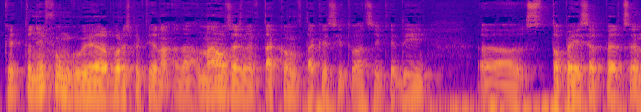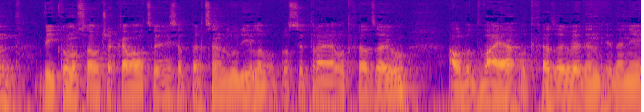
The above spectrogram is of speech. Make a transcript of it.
keď to nefunguje, alebo respektíve na, na, naozaj sme v, takom, v takej situácii, kedy uh, 150% výkonu sa očakáva od 70% ľudí, lebo proste traja odchádzajú, alebo dvaja odchádzajú, jeden, jeden je,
